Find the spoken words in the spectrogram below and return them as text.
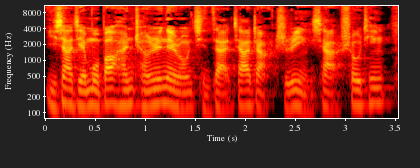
以下节目包含成人内容，请在家长指引下收听。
